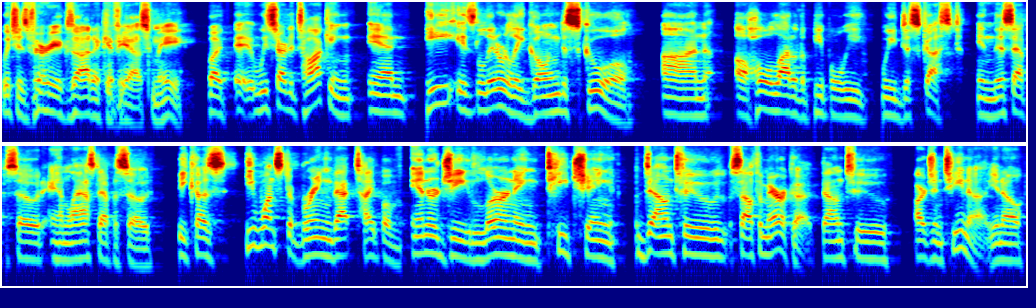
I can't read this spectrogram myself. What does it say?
which is very exotic if you ask me. But uh, we started talking, and he is literally going to school on a whole lot of the people we we discussed in this episode and last episode because he wants to bring that type of energy, learning, teaching down to South America, down to Argentina. You know,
